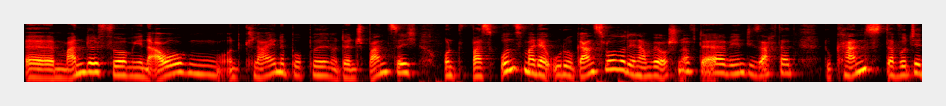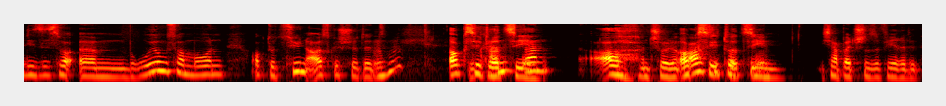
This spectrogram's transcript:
äh, mandelförmigen Augen und kleine Pupillen und entspannt sich. Und was uns mal der Udo Ganzloser, den haben wir auch schon öfter erwähnt, die sagt hat, du kannst, da wird ja dieses ähm, Beruhigungshormon Oxytocin ausgeschüttet. Mhm. Oxytocin. Dann, oh, Entschuldigung, Oxytocin. Oxytocin. Ich habe jetzt schon so viel geredet.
